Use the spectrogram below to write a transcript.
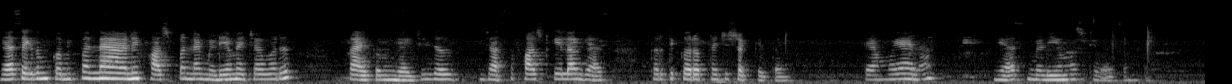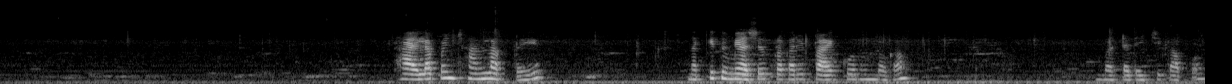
गॅस एकदम कमी पण नाही आणि फास्ट पण नाही मीडियम ह्याच्यावरच. फ्राय करून घ्यायची. जर जास्त फास्ट केला गॅस तर ते करपण्याची शक्यता आहे. त्यामुळे आहे ना गॅस मिडियमच ठेवायचा. खायला पण छान लागतं हे नक्की तुम्ही अशाच प्रकारे ट्राय करून बघा. बटाट्याची कापं.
